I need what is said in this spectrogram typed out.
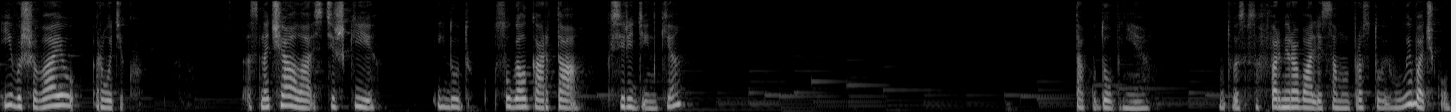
и вышиваю ротик. Сначала стежки идут с уголка рта к серединке. Так удобнее. Вот вы сформировали самую простую улыбочку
